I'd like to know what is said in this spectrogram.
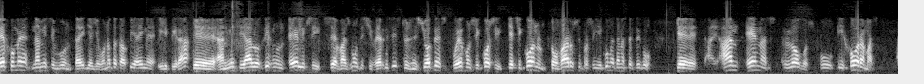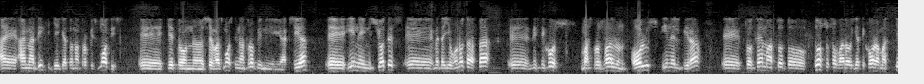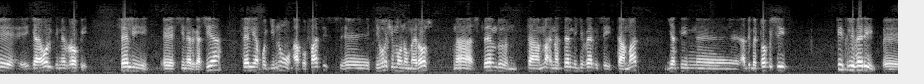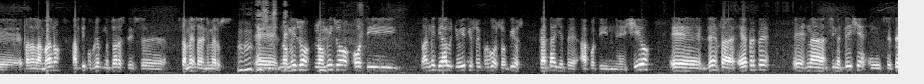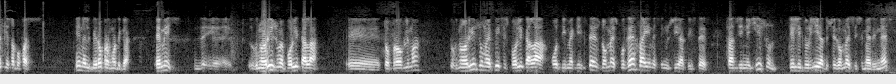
εύχομαι να μην συμβούν τα ίδια γεγονότα τα οποία είναι λυπηρά και αν μη τι άλλο δείχνουν έλλειψη σεβασμού της κυβέρνησης στους νησιώτες που έχουν σηκώσει και σηκώνουν το βάρος του προσφυγικού μεταναστευτικού. Και αν ένας λόγος που η χώρα μας ε, αναδείχθηκε για τον ανθρωπισμό της ε, και τον ε, σεβασμό στην ανθρώπινη αξία ε, είναι οι νησιώτες. με τα γεγονότα αυτά δυστυχώς μας προσβάλλουν όλους, είναι λυπηρά. το θέμα αυτό το τόσο σοβαρό για τη χώρα μας και για όλη την Ευρώπη θέλει συνεργασία, θέλει από κοινού αποφάσεις και όχι μονομερός να, στέλνουν τα, να στέλνει η κυβέρνηση τα ΜΑΤ για την ε, αντιμετώπιση τη θλιβερή, ε, επαναλαμβάνω, αυτή που βλέπουμε τώρα στις, ε, στα μέσα ενημέρωσης. Ε, νομίζω, νομίζω ότι αν μη τι άλλο και ο ίδιος ο Υπουργός, ο οποίος κατάγεται από την ΧΙΟ, δεν θα έπρεπε να συμμετείχε σε τέτοιες αποφάσεις. Είναι λυπηρό πραγματικά. Εμείς γνωρίζουμε πολύ καλά ε, το πρόβλημα. Γνωρίζουμε επίσης πολύ καλά ότι με κλειστές δομές που δεν θα είναι στην ουσία κλειστές θα συνεχίσουν τη λειτουργία τους οι δομές οι σημερινές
